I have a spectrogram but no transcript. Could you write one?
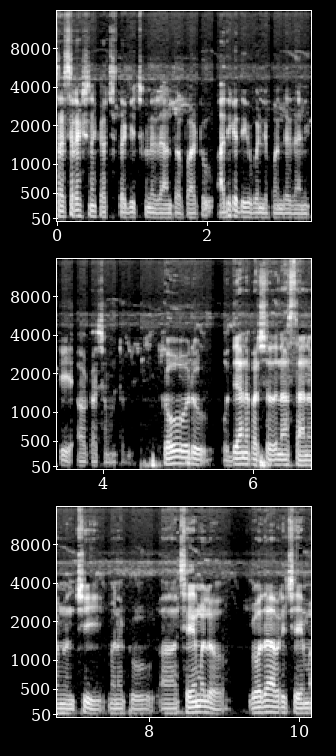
సస్యరక్షణ ఖర్చు తగ్గించుకునే దాంతోపాటు అధిక దిగుబడిని పొందేదానికి అవకాశం ఉంటుంది. కొవ్వూరు ఉద్యాన పరిశోధనా స్థానం నుంచి మనకు చేమలో గోదావరి చేమ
